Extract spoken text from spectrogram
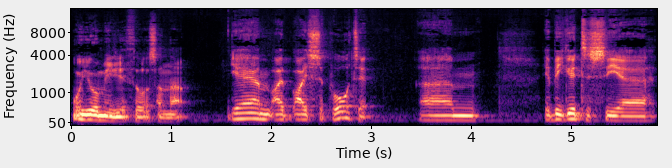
What are your immediate thoughts on that? Yeah, um, I, I support it. Um, it'd be good to see a,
